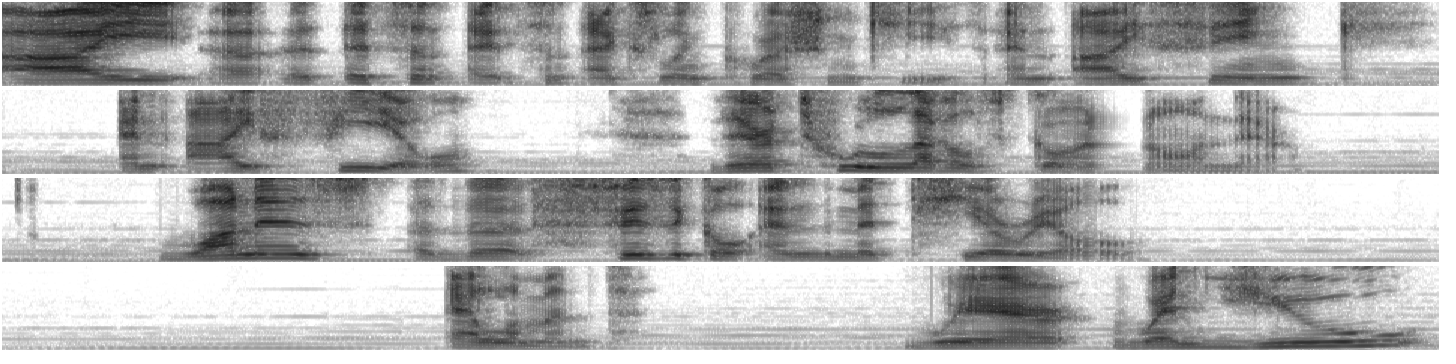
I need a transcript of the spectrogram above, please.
I uh, it's an it's an excellent question, Keith, and I think and I feel there are two levels going on there. One is the physical and the material element, where when you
